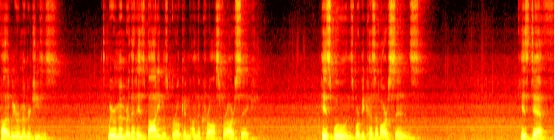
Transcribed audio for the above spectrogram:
Father, we remember Jesus. We remember that his body was broken on the cross for our sake. His wounds were because of our sins. His death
